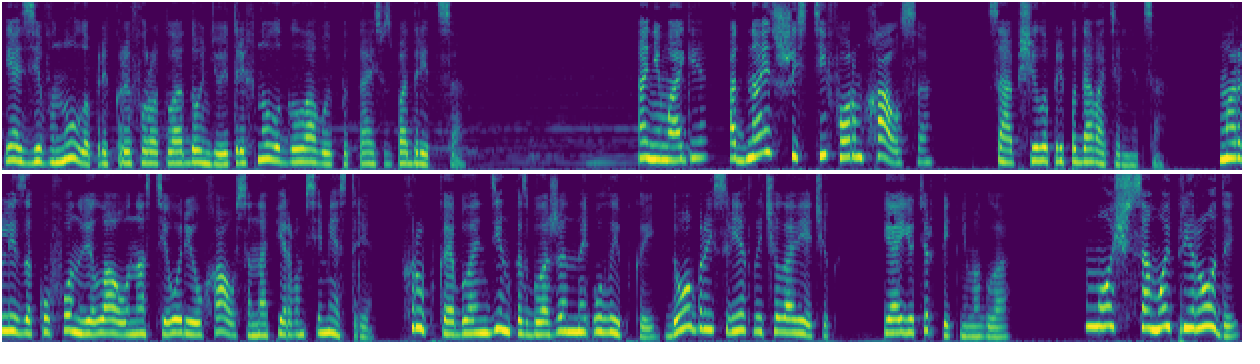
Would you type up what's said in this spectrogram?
Я зевнула, прикрыв рот ладонью, и тряхнула головой, пытаясь взбодриться. «Анимагия — одна из шести форм хаоса», — сообщила преподавательница. Марлиза Куфон вела у нас теорию хаоса на первом семестре. Хрупкая блондинка с блаженной улыбкой, добрый, светлый человечек. Я ее терпеть не могла. «Мощь самой природы,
